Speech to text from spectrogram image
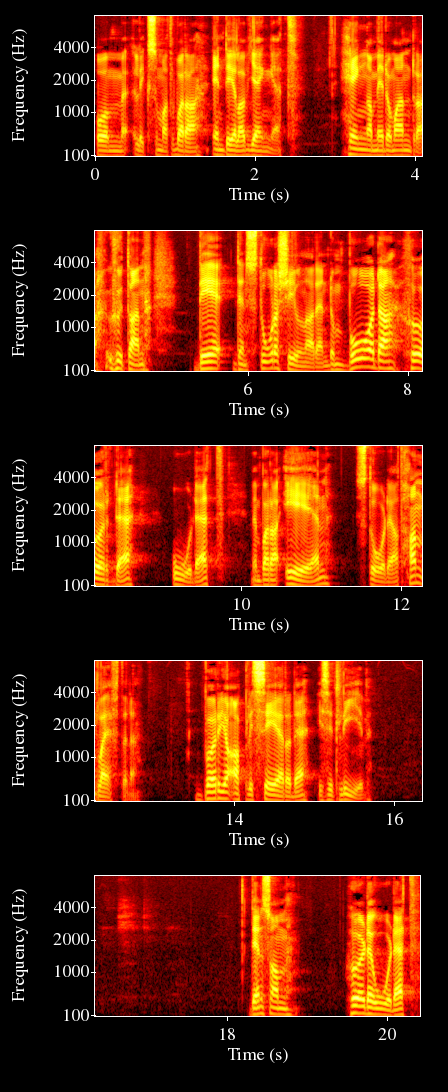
om liksom att vara en del av gänget, hänga med de andra, utan det den stora skillnaden. De båda hörde ordet, men bara en står det att handla efter det. Börja applicera det i sitt liv. Den som hörde ordet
